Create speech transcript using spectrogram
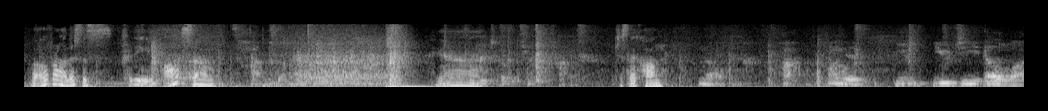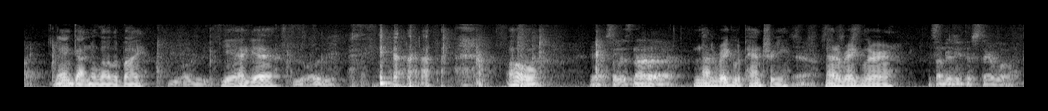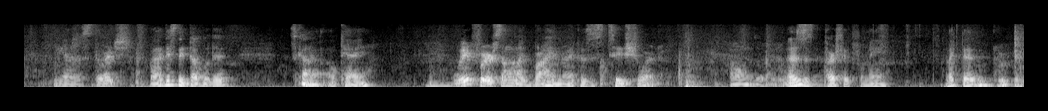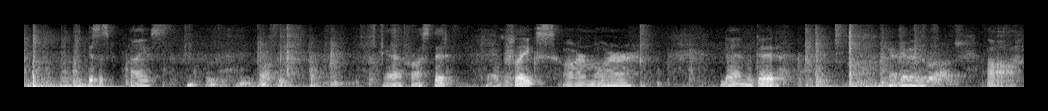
Well, overall, this is pretty awesome. It's hot. Yeah, just like Hong. No. Hong is E U G L Y. They ain't got no lullaby. You ugly. Yeah, yeah. You ugly. Oh, Yeah, so it's not a. not a regular pantry. Yeah. Not a regular. It's underneath the stairwell. We got Yeah, storage. Well, I guess they doubled it. It's kind of okay. Mm-hmm. Weird for someone like Brian, right? Because it's too short. How long is okay? This is perfect for me. I like the. This is nice. Yeah, frosted flakes are more than good. Can't get in the garage. Ah,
